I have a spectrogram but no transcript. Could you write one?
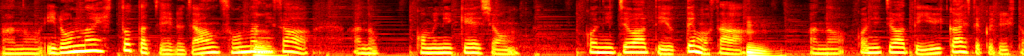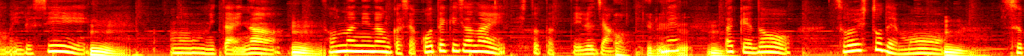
あのいろんな人たちいるじゃん？そんなにさ、あのコミュニケーション「こんにちは」って言ってもさ「うんあのこんにちは」って言い返してくれる人もいるしう、ん。もうみたいなうん。そんなになんか社交的じゃない人だっているじゃん。あいるいる、ね。うん。だけどそういう人でも、うん。すっ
